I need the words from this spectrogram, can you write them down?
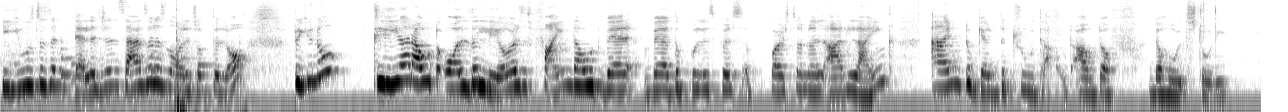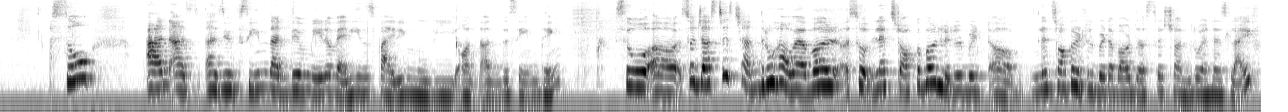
he used his intelligence as well as knowledge of the law to you know clear out all the layers find out where where the police pers- personnel are lying and to get the truth out out of the whole story. So and as as you've seen that they've made a very inspiring movie on on the same thing. So uh, so justice chandru however so let's talk about a little bit uh, let's talk a little bit about justice chandru and his life.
